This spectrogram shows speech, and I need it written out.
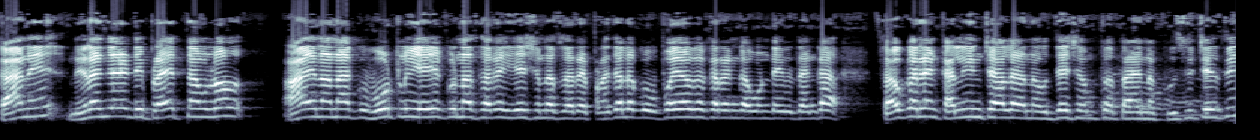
కానీ నిరంజన్ రెడ్డి ప్రయత్నంలో ఆయన నాకు ఓట్లు వేయకున్నా సరే వేసినా సరే ప్రజలకు ఉపయోగకరంగా ఉండే విధంగా సౌకర్యం కలిగించాలనే ఉద్దేశంతో ఆయన కృషి చేసి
